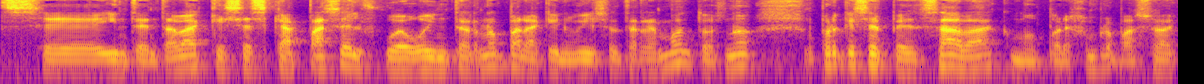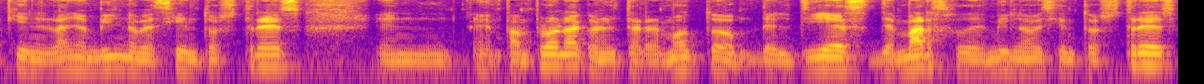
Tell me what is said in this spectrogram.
se, intentaba que se escapase el fuego interno para que no hubiese terremotos, ¿no? Porque se pensaba, como por ejemplo pasó aquí en el año 1903 en, en Pamplona, con el terremoto del 10 de marzo de 1903,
